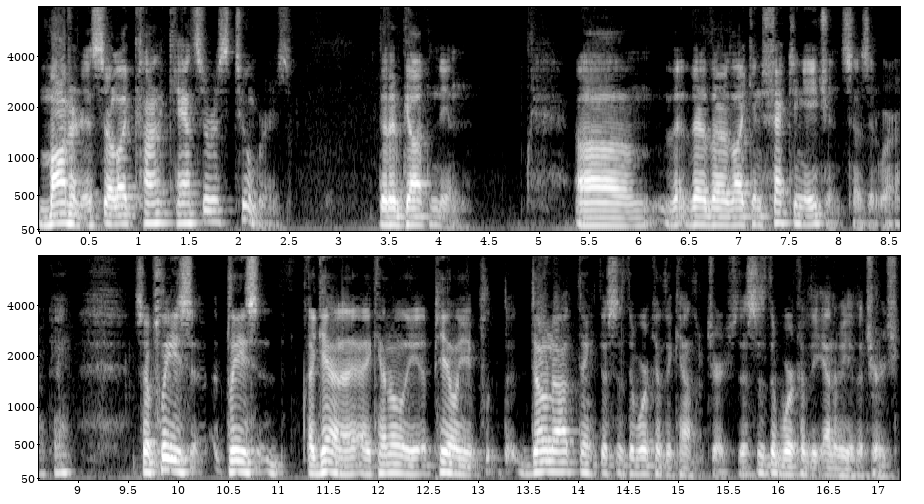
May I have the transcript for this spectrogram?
modernists are like can- cancerous tumors that have gotten in. Um, they're, they're like infecting agents, as it were, okay? So please, please, again, I, I, can only appeal you. Do not think this is the work of the Catholic Church. This is the work of the enemy of the Church,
